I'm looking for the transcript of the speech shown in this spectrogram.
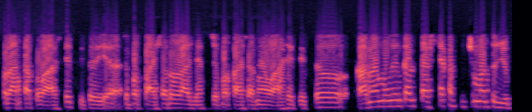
perangkat wasit gitu ya supervisor lah ya supervisornya wasit itu karena mungkin kan tesnya kan cuma 72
